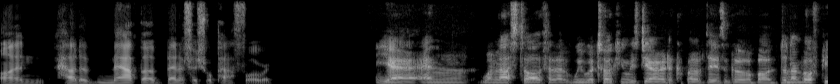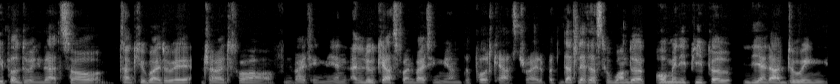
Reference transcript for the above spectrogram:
on how to map a beneficial path forward. Yeah, and one last thought. Uh, we were talking with Jared a couple of days ago about the number of people doing that. So thank you, by the way, Jared, for inviting me and, and Lucas for inviting me on the podcast, right? But that led us to wonder how many people in the end are doing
